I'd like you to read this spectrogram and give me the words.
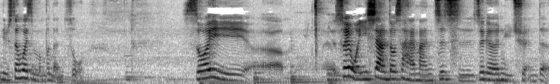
女生为什么不能做？所以，呃，所以我一向都是还蛮支持这个女权的。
